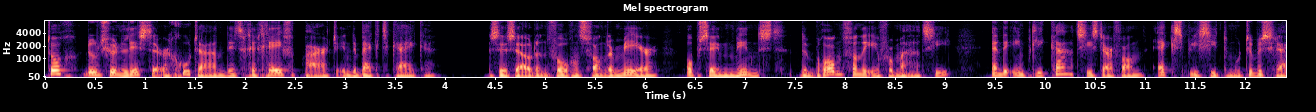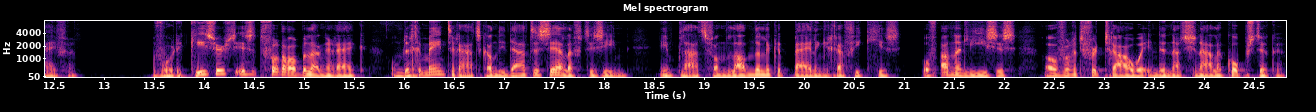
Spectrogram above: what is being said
Toch doen journalisten er goed aan dit gegeven paard in de bek te kijken. Ze zouden volgens Van der Meer op zijn minst de bron van de informatie en de implicaties daarvan expliciet moeten beschrijven. Voor de kiezers is het vooral belangrijk om de gemeenteraadskandidaten zelf te zien in plaats van landelijke peilinggrafiekjes of analyses over het vertrouwen in de nationale kopstukken.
